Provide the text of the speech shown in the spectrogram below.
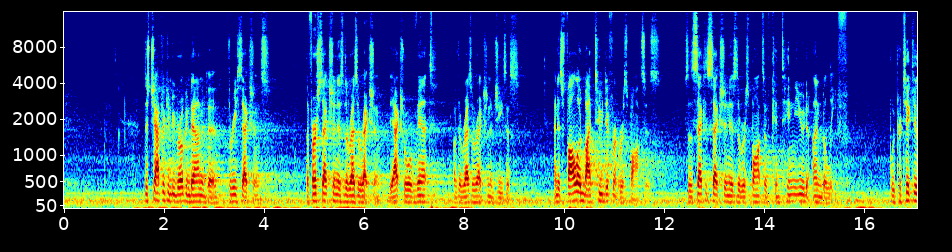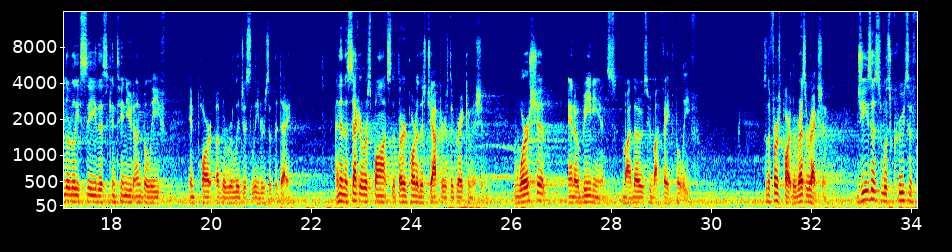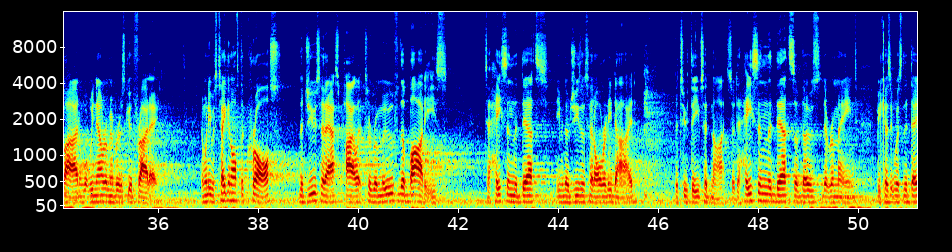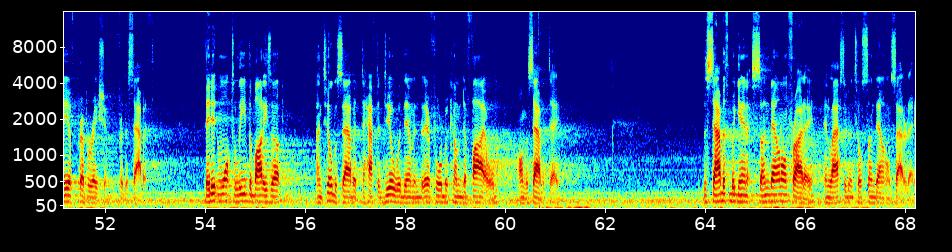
This chapter can be broken down into three sections. The first section is the resurrection, the actual event of the resurrection of Jesus. And it's followed by two different responses. So the second section is the response of continued unbelief. We particularly see this continued unbelief in part of the religious leaders of the day. And then the second response, the third part of this chapter, is the Great Commission worship and obedience by those who by faith believe. So, the first part, the resurrection. Jesus was crucified on what we now remember as Good Friday. And when he was taken off the cross, the Jews had asked Pilate to remove the bodies to hasten the deaths, even though Jesus had already died. The two thieves had not. So, to hasten the deaths of those that remained, because it was the day of preparation for the Sabbath. They didn't want to leave the bodies up until the Sabbath to have to deal with them and therefore become defiled on the Sabbath day. The Sabbath began at sundown on Friday and lasted until sundown on Saturday.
